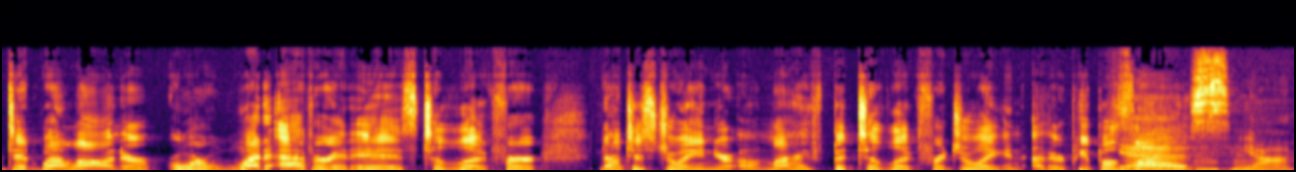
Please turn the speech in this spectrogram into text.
did well on or or whatever it is to look for not just joy in your own life but to look for joy in other people's yes. lives mm-hmm. yeah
